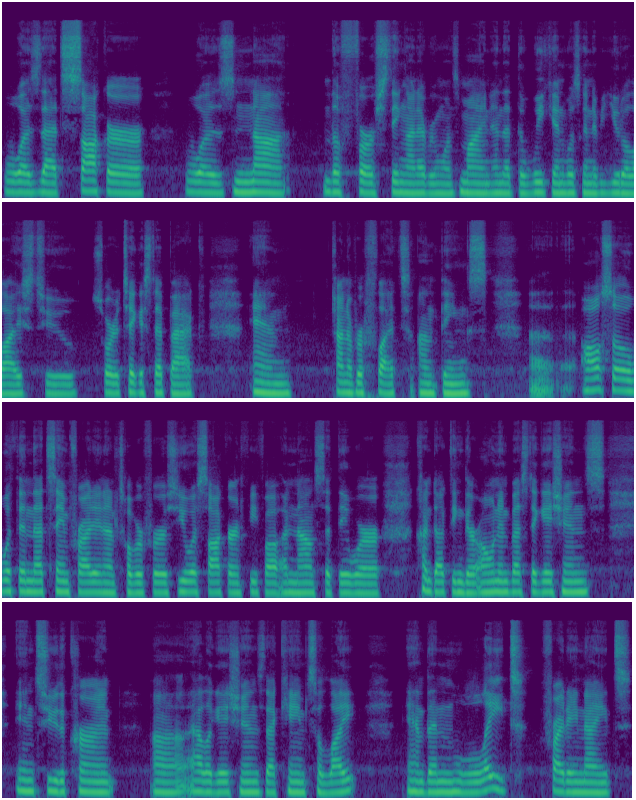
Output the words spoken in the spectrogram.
was that soccer was not the first thing on everyone's mind and that the weekend was going to be utilized to sort of take a step back and kind of reflect on things. Uh, also, within that same Friday, on October 1st, US Soccer and FIFA announced that they were conducting their own investigations into the current uh, allegations that came to light. And then late Friday night,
